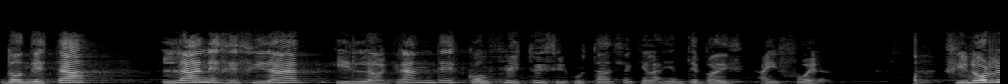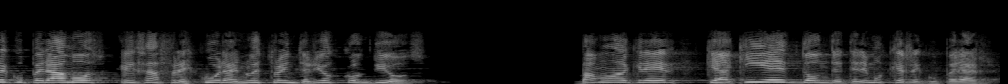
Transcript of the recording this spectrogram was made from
donde está la necesidad y los grandes conflictos y circunstancias que la gente padece, ahí fuera. Si no recuperamos esa frescura en nuestro interior con Dios, vamos a creer que aquí es donde tenemos que recuperar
